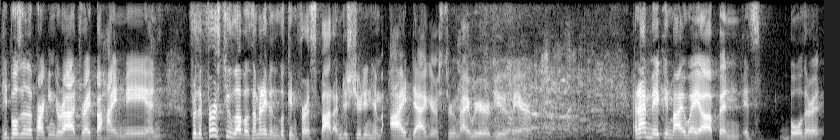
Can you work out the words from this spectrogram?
he pulls into the parking garage right behind me, and for the first two levels, I'm not even looking for a spot. I'm just shooting him eye daggers through my rear view mirror. And I'm making my way up, and it's Boulder at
